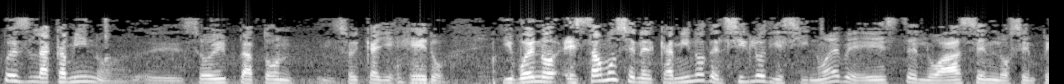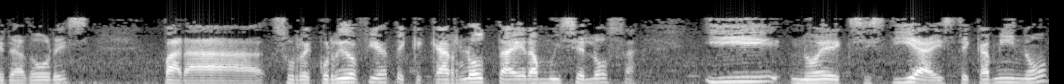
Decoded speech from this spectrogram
Pues la camino, eh, soy peatón y soy callejero. Y bueno, estamos en el camino del siglo XIX, este lo hacen los emperadores para su recorrido, fíjate que Carlota era muy celosa y no existía este camino.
